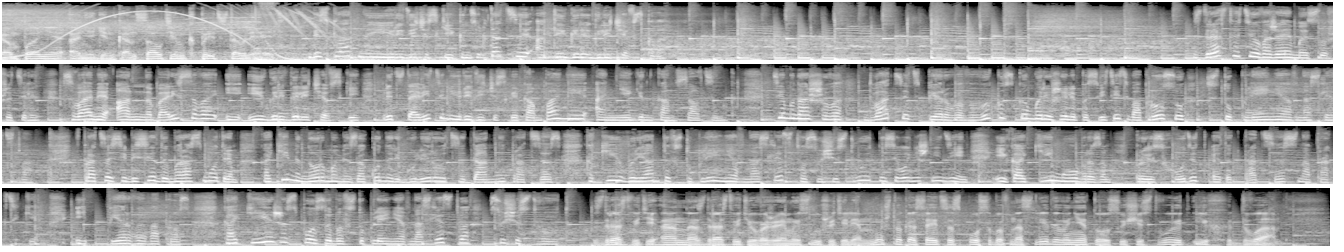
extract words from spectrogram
Компания «Онегин Консалтинг» представляет Бесплатные юридические консультации от Игоря Гличевского. Здравствуйте, уважаемые слушатели! С вами Анна Борисова и Игорь Галичевский, представитель юридической компании «Онегин Консалтинг». Тему нашего 21 выпуска мы решили посвятить вопросу вступления в наследство – в процессе беседы мы рассмотрим, какими нормами закона регулируется данный процесс, какие варианты вступления в наследство существуют на сегодняшний день и каким образом происходит этот процесс на практике. И первый вопрос. Какие же способы вступления в наследство существуют? Здравствуйте, Анна. Здравствуйте, уважаемые слушатели. Ну, что касается способов наследования, то существует их два –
